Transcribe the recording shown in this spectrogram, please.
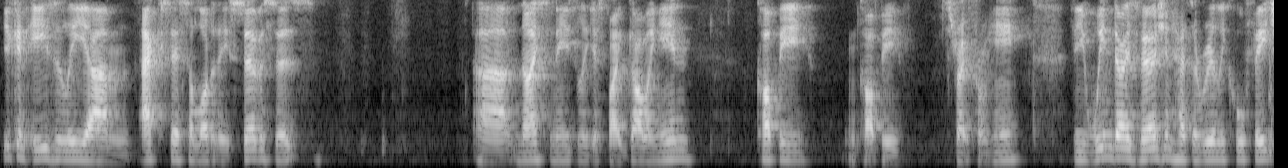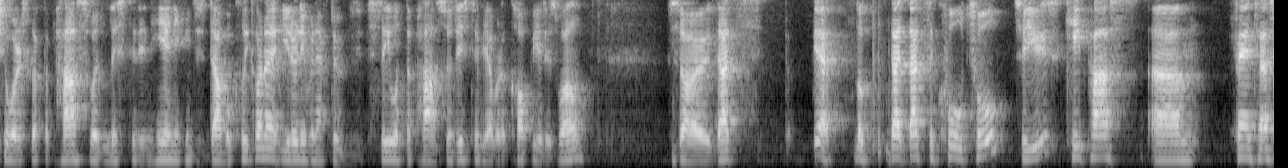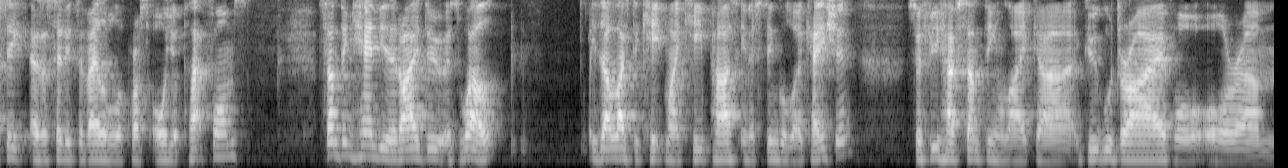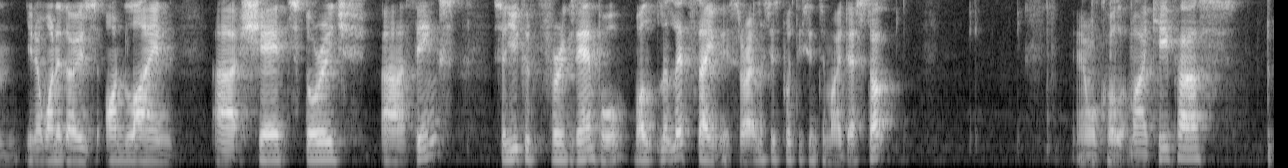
You can easily um, access a lot of these services uh, nice and easily just by going in, copy and copy straight from here. The Windows version has a really cool feature where it's got the password listed in here and you can just double click on it. You don't even have to see what the password is to be able to copy it as well. So that's, yeah, look, that, that's a cool tool to use. KeePass, um, fantastic. As I said, it's available across all your platforms. Something handy that I do as well is I like to keep my KeePass in a single location. So if you have something like uh, Google Drive or, or um, you know one of those online uh, shared storage uh, things, so you could, for example, well, let, us save this. All right, let's just put this into my desktop, and we'll call it my KeePass. So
